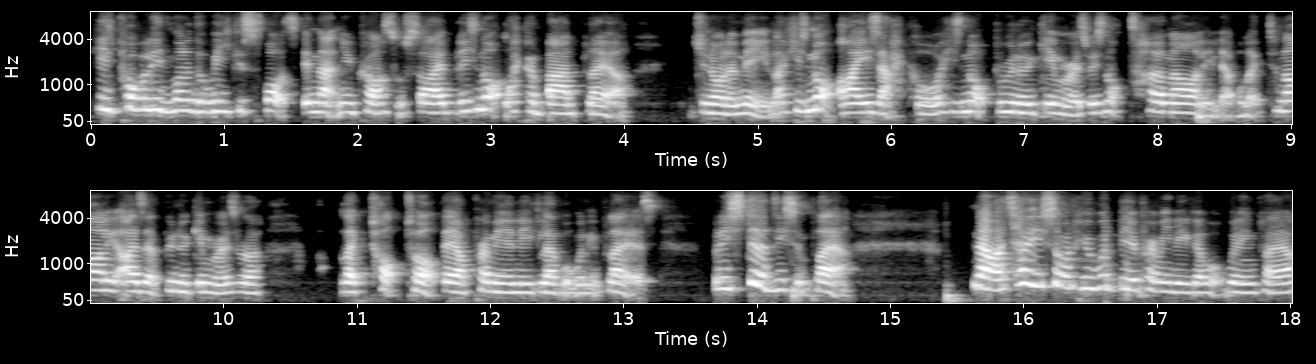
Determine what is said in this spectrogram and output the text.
he's probably one of the weakest spots in that Newcastle side, but he's not like a bad player. Do you know what I mean? Like, he's not Isak or he's not Bruno Guimaraes, or he's not Tonali level. Like, Tonali, Isak, Bruno Guimaraes are like top, top. They are Premier League level winning players, but he's still a decent player. Now, I tell you someone who would be a Premier League winning player,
